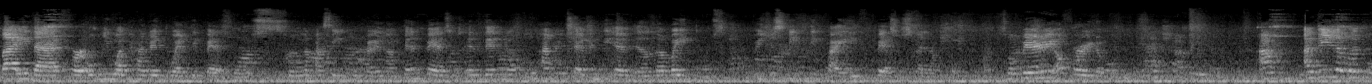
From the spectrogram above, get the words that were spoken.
buy that for only 120 pesos. So nakasave po kayo ng 10 pesos. And then yung 270 ml na buy 2s, which is 55 pesos na lang po. So very affordable. Um, available po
